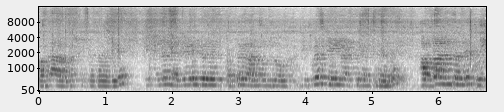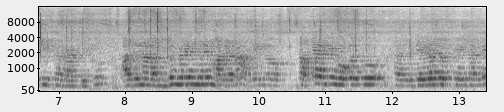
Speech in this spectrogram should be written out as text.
ಬಹಳ ಅವಶ್ಯಕತೆ ಆಗಿದೆ. ನೆರವೇರಿದ ನಾನೊಂದು ರಿಕ್ವೆಸ್ಟ್ ಏನ್ ಮಾಡ್ತೀನಿ ಅಂತ ಹೇಳಿದ್ರೆ ಹಬ್ಬ ಅಂತಂದ್ರೆ ಖುಷಿ ವಿಚಾರ ಆಗ್ಬೇಕು. ಅದನ್ನ ವಿಜೃಂಭಣೆಯಿಂದಲೇ ಮಾಡೋಣ. ಅದೇನು ಸಪ್ಪೆ ಆಗಿ ಹೋಗೋದು ದೇವರಾಜ್ ಕೇಳಿದಂಗೆ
